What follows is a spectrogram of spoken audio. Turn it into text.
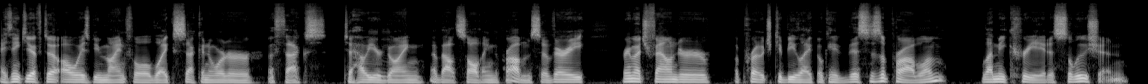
I think you have to always be mindful of like second order effects to how you're mm-hmm. going about solving the problem. So very, very much founder approach could be like, okay, this is a problem. Let me create a solution.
